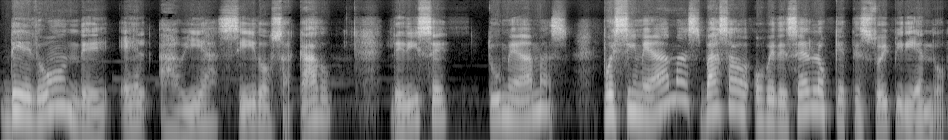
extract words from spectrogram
de dónde él había sido sacado, le dice, tú me amas? Pues si me amas, vas a obedecer lo que te estoy pidiendo.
